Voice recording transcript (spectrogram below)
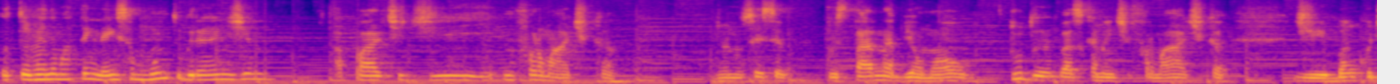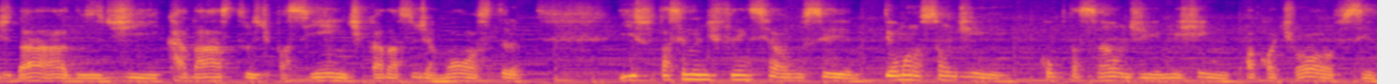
eu estou vendo uma tendência muito grande a parte de informática. Eu não sei se é por estar na Biomol, tudo é basicamente informática, de banco de dados, de cadastros de paciente, cadastro de amostra. E isso está sendo um diferencial. Você ter uma noção de computação, de mexer em pacote Office,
